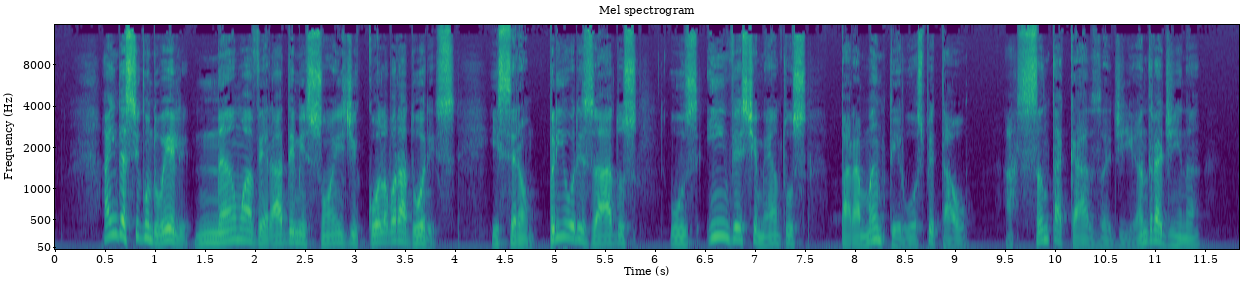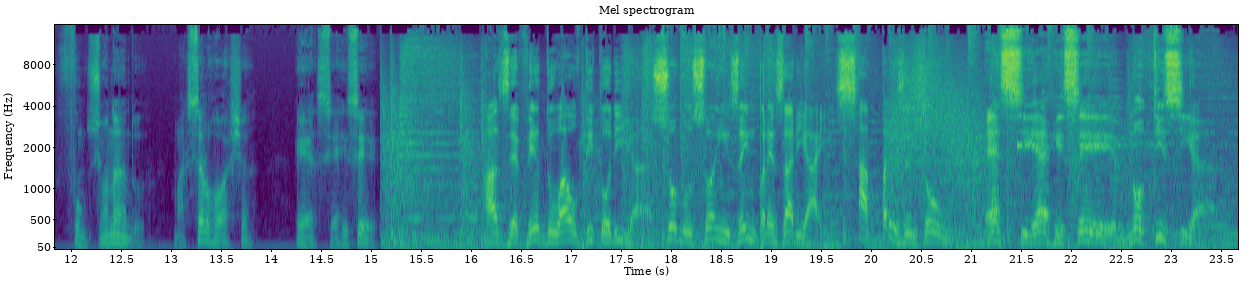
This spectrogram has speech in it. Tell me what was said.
Ainda segundo ele, não haverá demissões de colaboradores e serão priorizados os investimentos para manter o hospital, a Santa Casa de Andradina, funcionando. Marcelo Rocha, SRC. Azevedo Auditoria Soluções Empresariais apresentou SRC Notícia.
